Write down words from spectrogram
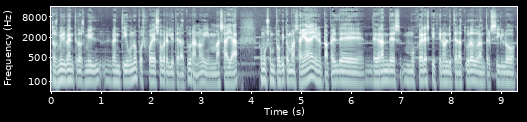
2020-2021 pues fue sobre literatura, ¿no? Y más allá, fuimos un poquito más allá y en el papel de, grandes mujeres que hicieron literatura durante el siglo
